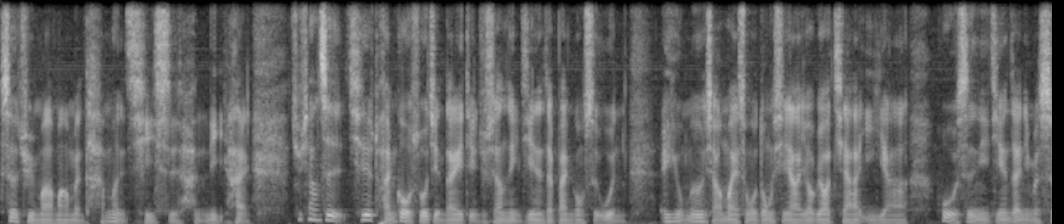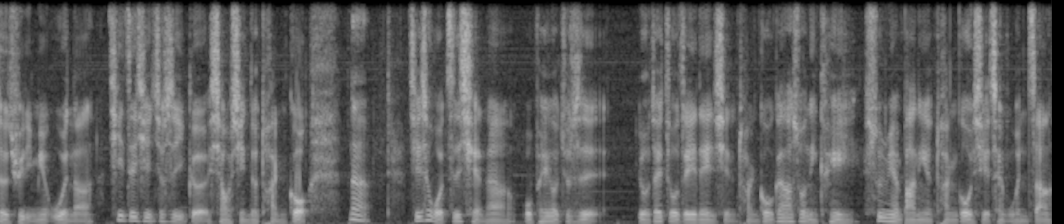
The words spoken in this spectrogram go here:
社区妈妈们，她们其实很厉害。就像是其实团购说简单一点，就像是你今天在办公室问，诶，有没有想买什么东西啊？要不要加一啊？或者是你今天在你们社区里面问啊，其实这些就是一个小型的团购。那其实我之前呢，我朋友就是。有在做这一类型的团购，跟他说你可以顺便把你的团购写成文章。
